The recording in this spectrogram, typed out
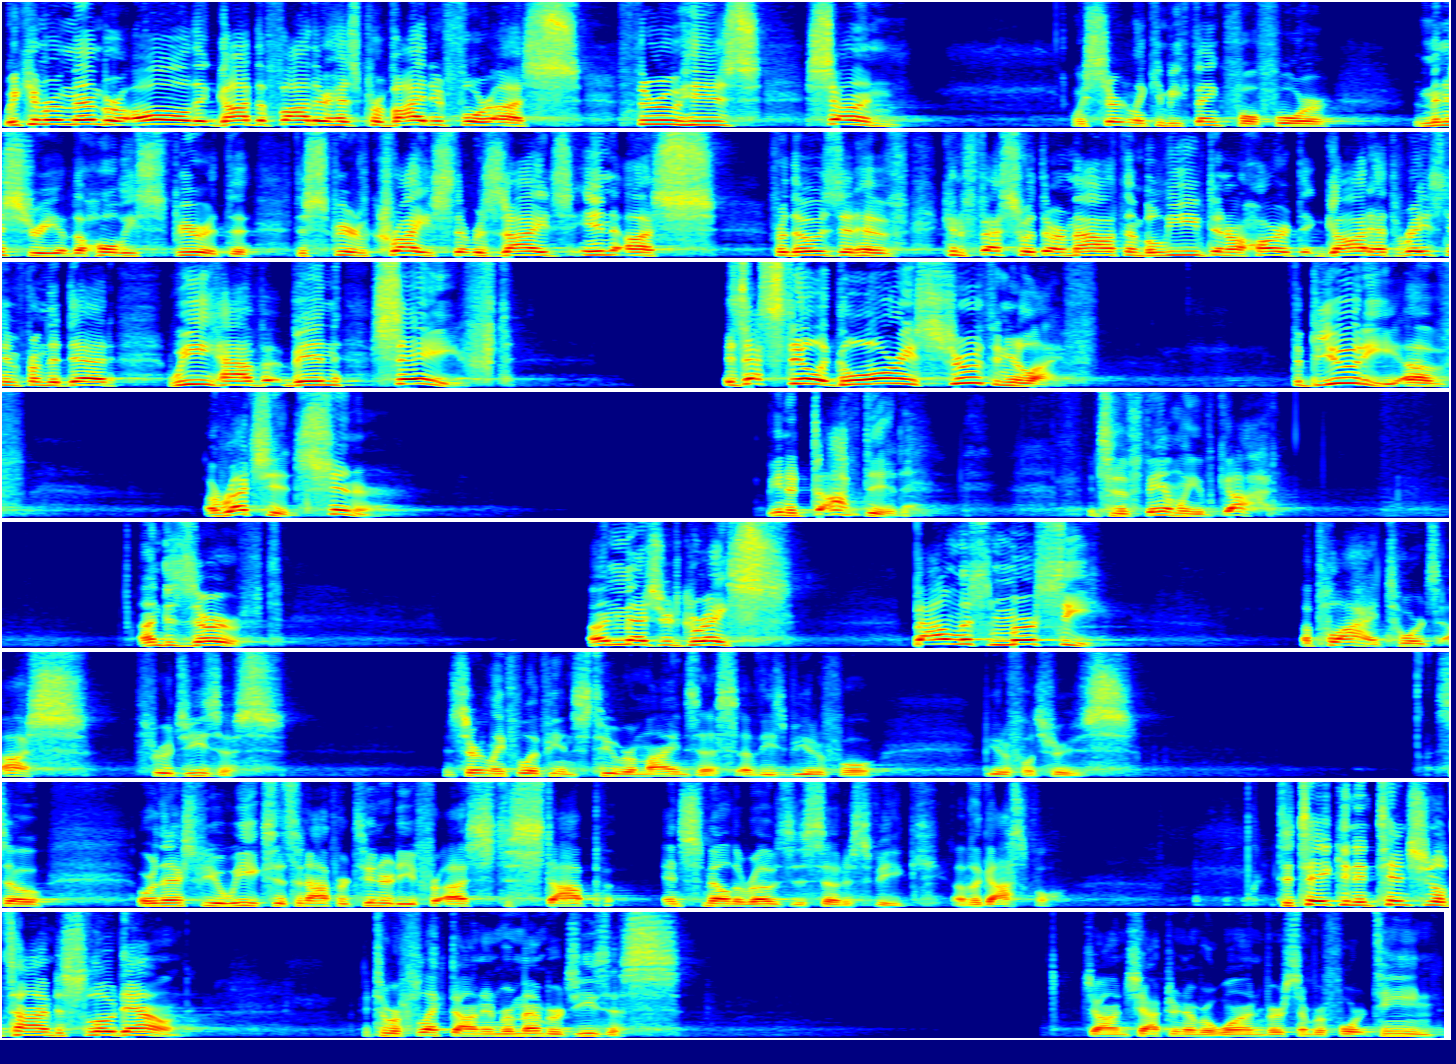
We can remember all that God the Father has provided for us through His Son. We certainly can be thankful for the ministry of the Holy Spirit, the, the Spirit of Christ that resides in us for those that have confessed with our mouth and believed in our heart that God hath raised him from the dead, we have been saved. Is that still a glorious truth in your life? The beauty of a wretched sinner being adopted into the family of God. Undeserved, unmeasured grace, boundless mercy applied towards us through Jesus. And certainly, Philippians 2 reminds us of these beautiful, beautiful truths. So, over the next few weeks, it's an opportunity for us to stop and smell the roses, so to speak, of the gospel. To take an intentional time to slow down and to reflect on and remember Jesus. John chapter number 1, verse number 14.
